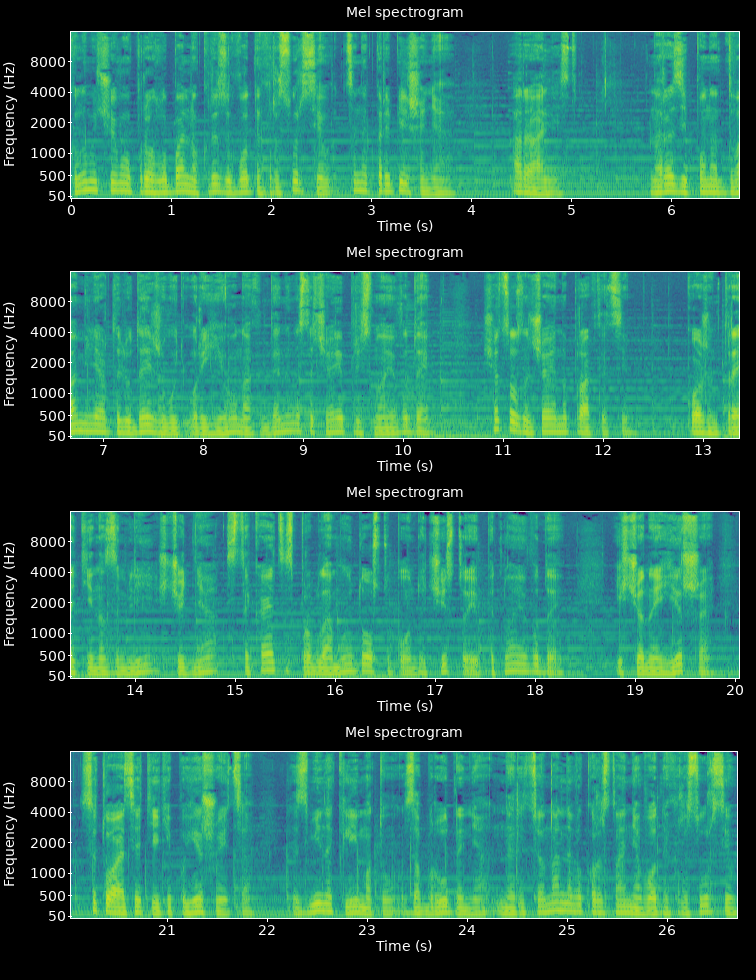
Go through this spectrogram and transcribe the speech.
коли ми чуємо про глобальну кризу водних ресурсів, це не перебільшення, а реальність. Наразі понад 2 мільярди людей живуть у регіонах, де не вистачає прісної води. Що це означає на практиці? Кожен третій на землі щодня стикається з проблемою доступу до чистої питної води. І що найгірше, ситуація тільки погіршується. Зміна клімату, забруднення, нераціональне використання водних ресурсів,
